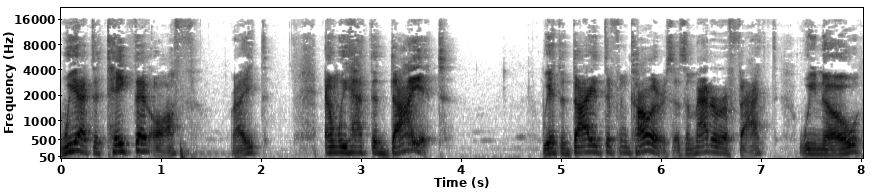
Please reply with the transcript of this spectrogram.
we had to take that off, right? And we had to dye it. We had to dye it different colors. As a matter of fact, we know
